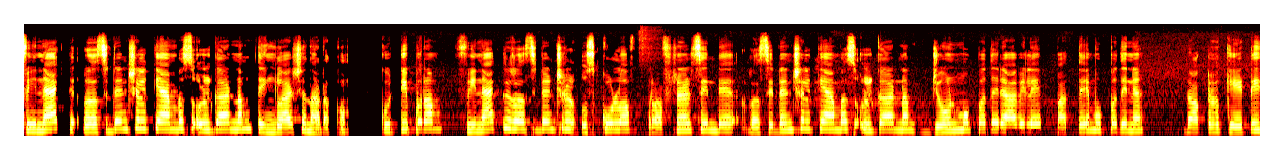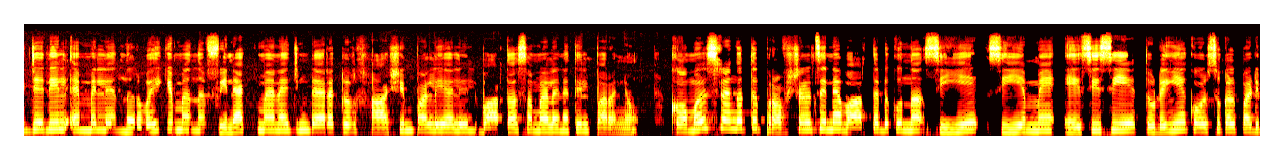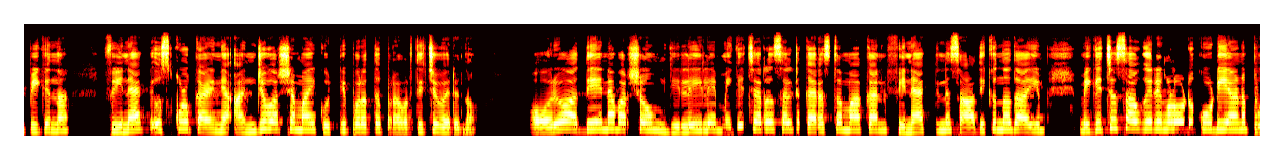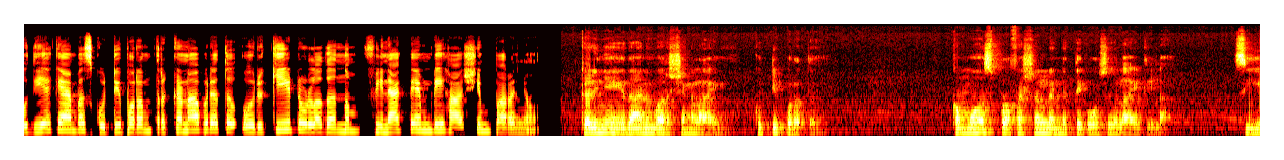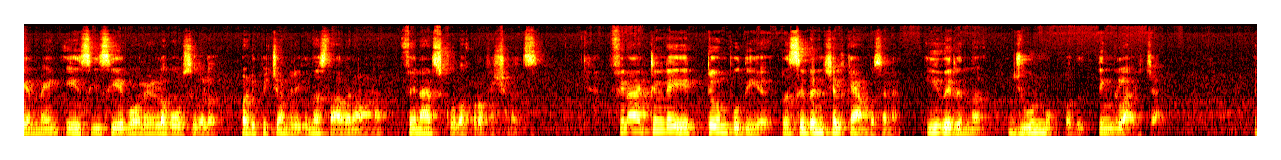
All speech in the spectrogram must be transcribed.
ഫിനാക്ട് residential campus ഉദ്ഘാടനം തിങ്കളാഴ്ച നടക്കും. Kuttippuram Finact residential school of പ്രൊഫഷണൽസിന്റെ residential campus ഉദ്ഘാടനം ജൂൺ മുപ്പത് രാവിലെ പത്ത് മുപ്പതിന് doctor K T Jaleel M L A നിർവഹിക്കുമെന്ന് ഫിനാക്ട് managing director Hashim Palliyalil വാർത്താ സമ്മേളനത്തിൽ പറഞ്ഞു. കൊമേഴ്സ് രംഗത്ത് പ്രൊഫഷണൽസിനെ വാർത്തെടുക്കുന്ന C A C M A A C C A തുടങ്ങിയ കോഴ്സുകൾ പഠിപ്പിക്കുന്ന ഫിനാക്ട് സ്കൂൾ കഴിഞ്ഞ അഞ്ചു വർഷമായി കുറ്റിപ്പുറത്ത് പ്രവർത്തിച്ചു വരുന്നു. ഓരോ അധ്യയന വർഷവും ജില്ലയിലെ മികച്ച റിസൾട്ട് കരസ്ഥമാക്കാൻ ഫിനാക്ടിന് സാധിക്കുന്നതായും മികച്ച സൗകര്യങ്ങളോട് കൂടിയാണ് പുതിയ ക്യാമ്പസ് കുറ്റിപ്പുറം തൃക്കണ്ണാപുരത്ത് ഒരുക്കിയിട്ടുള്ളതെന്നും ഫിനാക്ട് എം ഡി ഹാഷിം പറഞ്ഞു. കഴിഞ്ഞ ഏതാനും വർഷങ്ങളായി കുറ്റിപ്പുറത്ത് കൊമേഴ്സ് പ്രൊഫഷണൽ രംഗത്തെ കോഴ്സുകളായിട്ടുള്ള C M A A C C A പോലെയുള്ള കോഴ്സുകൾ പഠിപ്പിച്ചുകൊണ്ടിരിക്കുന്ന സ്ഥാപനമാണ് ഫിനാൻസ് സ്കൂൾ ഓഫ് പ്രൊഫഷണൽസ്. ഫിനാക്റ്റിന്റെ ഏറ്റവും പുതിയ റെസിഡൻഷ്യൽ ക്യാമ്പസിന് ഈ വരുന്ന ജൂൺ മുപ്പത് തിങ്കളാഴ്ച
